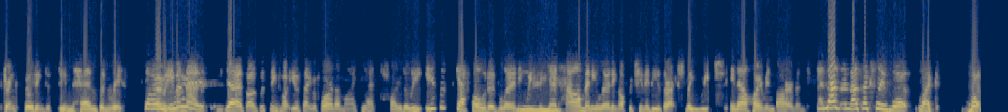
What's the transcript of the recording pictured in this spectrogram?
strength building just in hands and wrists. So, so even that, yeah. So I was listening to what you were saying before, and I'm like, yeah, totally is a scaffolded learning. Mm. We forget how many learning opportunities are actually rich in our home environment, and that and that's actually what like what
